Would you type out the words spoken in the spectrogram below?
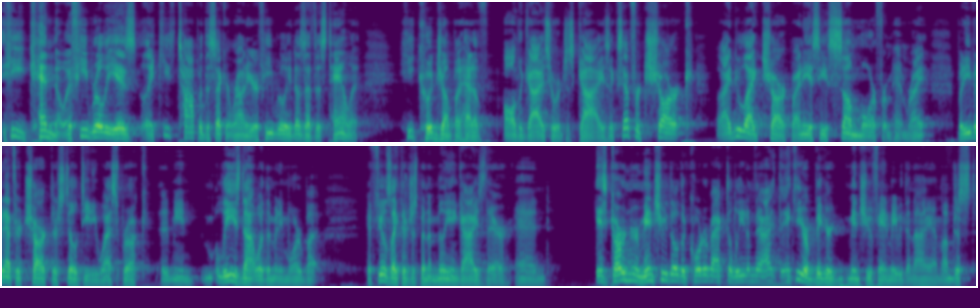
he can though. If he really is like he's top of the second round here. If he really does have this talent he could jump ahead of all the guys who are just guys except for chark. I do like chark but i need to see some more from him right? But even after chark there's still Dede westbrook. I mean lee's not with them anymore but it feels like there's just been a million guys there and is gardner minshew though the quarterback to lead him there i think you're a bigger minshew fan maybe than i am i'm just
